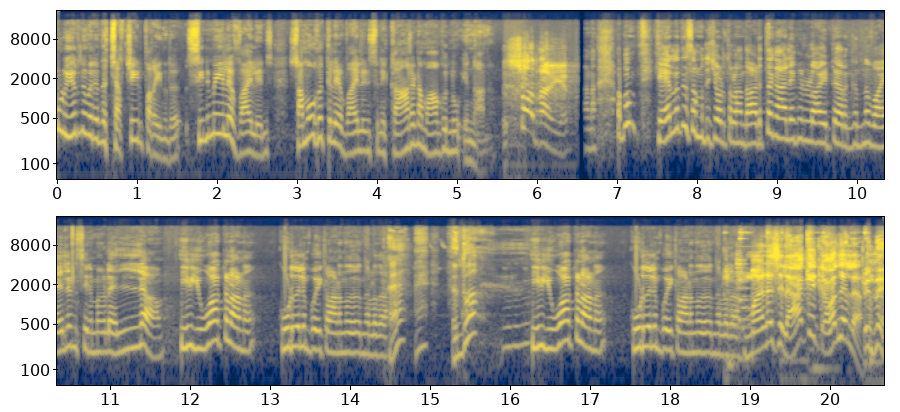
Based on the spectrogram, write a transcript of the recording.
ഇപ്പോൾ ഉയർന്നു വരുന്ന ചർച്ചയിൽ പറയുന്നത് സിനിമയിലെ വയലൻസ് സമൂഹത്തിലെ വയലൻസിന് കാരണമാകുന്നു എന്നാണ്. സ്വാഭാവികം. അപ്പം കേരളത്തെ സംബന്ധിച്ചിടത്തോളം എന്താ അടുത്ത കാലങ്ങളിലായിട്ട് ഇറങ്ങുന്ന വയലൻസ് സിനിമകളെല്ലാം ഈ യുവാക്കളാണ് കൂടുതലും പോയി കാണുന്നത് എന്നുള്ളതാണ്. എന്തുവാ? ഈ യുവാക്കളാണ് കൂടുതലും പോയി കാണുന്നത് എന്നുള്ളതാണ്. മനസ്സിലാക്കി കളഞ്ഞല്ല. പിന്നെ?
